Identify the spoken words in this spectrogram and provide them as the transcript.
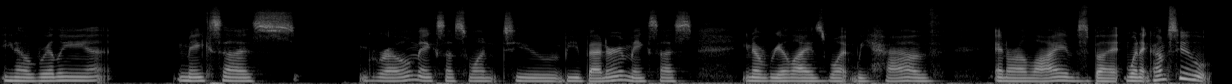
you know really makes us grow makes us want to be better makes us you know realize what we have in our lives. But when it comes to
